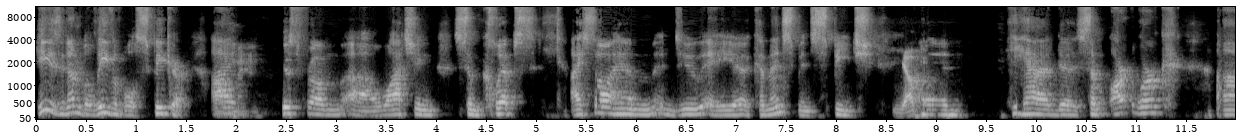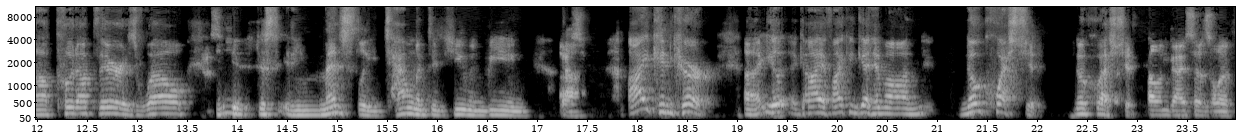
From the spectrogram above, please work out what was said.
He's an unbelievable speaker. Oh, I man. just from uh, watching some clips, I saw him do a, a commencement speech. Yep. And he had uh, some artwork uh, put up there as well. He is just an immensely talented human being. Uh. I concur. Uh, a guy, if I can get him on, no question no question. Tell him guy says hello.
